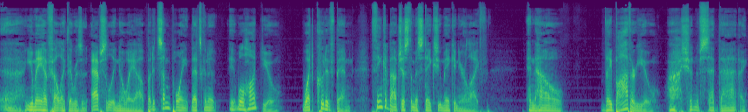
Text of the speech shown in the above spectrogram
uh, you may have felt like there was absolutely no way out, but at some point, that's going to, it will haunt you. What could have been. Think about just the mistakes you make in your life and how they bother you. "Ah, I shouldn't have said that. I,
